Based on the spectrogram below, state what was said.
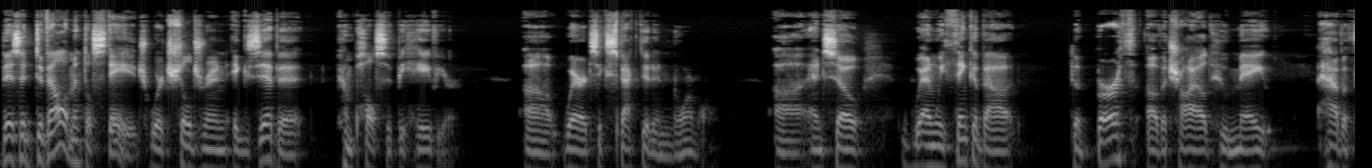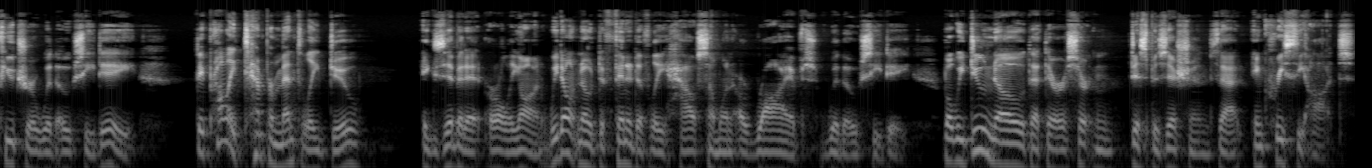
there's a developmental stage where children exhibit compulsive behavior, uh, where it's expected and normal. Uh, and so when we think about the birth of a child who may have a future with OCD, they probably temperamentally do exhibit it early on. We don't know definitively how someone arrives with OCD, but we do know that there are certain dispositions that increase the odds.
